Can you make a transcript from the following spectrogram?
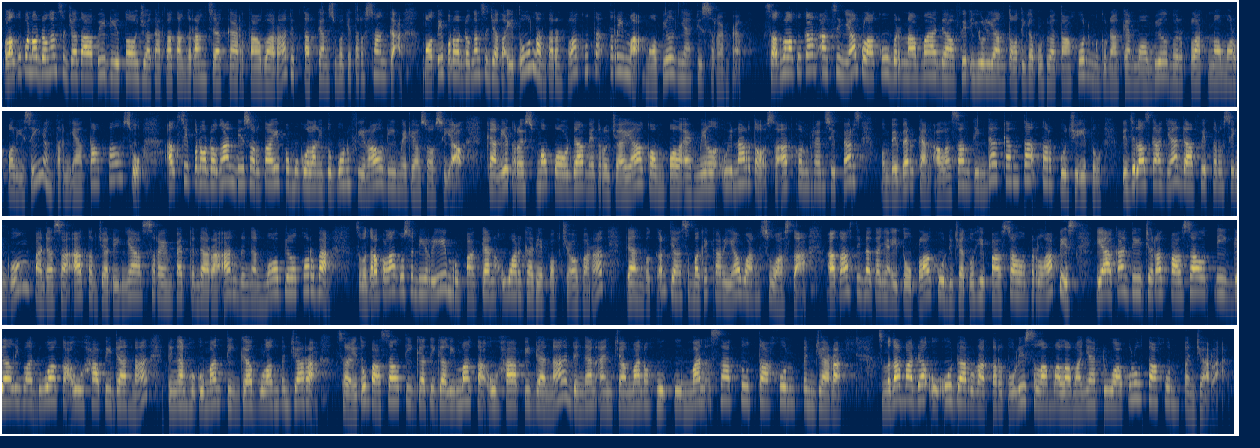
Pelaku penodongan senjata api di Tol Jakarta Tangerang, Jakarta Barat ditetapkan sebagai tersangka. Motif penodongan senjata itu lantaran pelaku tak terima mobilnya diserempet. Saat melakukan aksinya, pelaku bernama David Yulianto, 32 tahun, menggunakan mobil berplat nomor polisi yang ternyata palsu. Aksi penodongan disertai pemukulan itu pun viral di media sosial. Kanit Resmo Polda Metro Jaya, Kompol Emil Winarto, saat konferensi pers membeberkan alasan tindakan tak terpuji itu. Dijelaskannya, David tersinggung pada saat terjadinya serempet kendaraan dengan mobil korban. Sementara pelaku sendiri merupakan warga Depok, Jawa Barat dan bekerja sebagai karyawan swasta. Atas tindakannya itu, pelaku dijatuhi pasal berlapis. Ia akan dijerat pasal 352 KUH pidana dengan hukuman 3 bulan penjara. Selain itu, pasal 335 KUH pidana dengan ancaman hukuman 1 tahun penjara. Sementara pada UU darurat tertulis selama-lamanya 20 tahun penjara.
